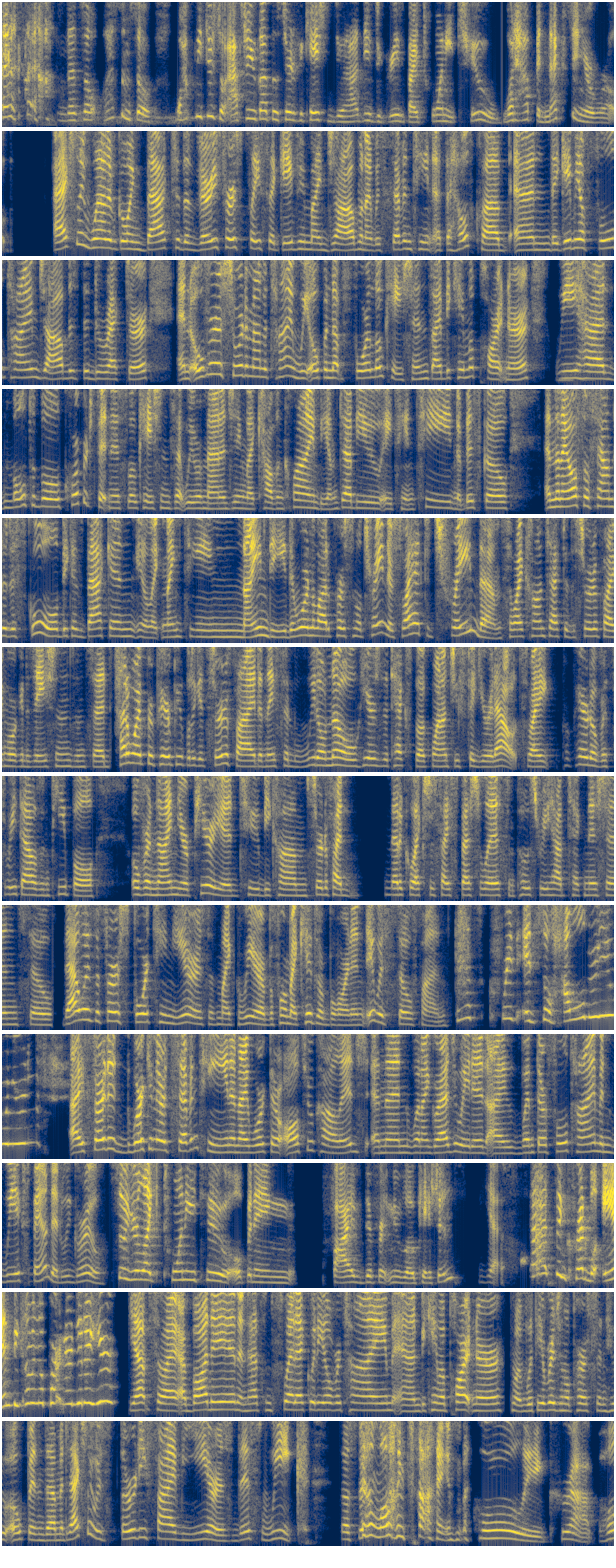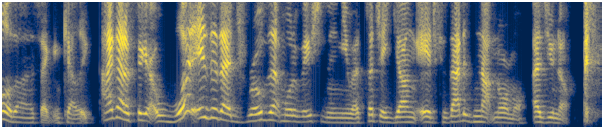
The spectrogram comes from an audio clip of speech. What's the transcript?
That's so awesome. So walk me through. So after you got those certifications, you had these degrees by 22. What happened next in your world? I actually wound up going back to the very first place that gave me my job when I was 17 at the health club. And they gave me a full time job as the director. And over a short amount of time, we opened up four locations. I became a partner. We mm. had multiple corporate fitness locations that we were managing, like Calvin Klein, BMW, AT&T, Nabisco. And then I also founded a school because back in, you know, like 1990, there weren't a lot of personal trainers. So I had to train them. So I contacted the certifying organizations and said, How do I prepare people to get certified? And they said, We don't know. Here's the textbook. Why don't you figure it out? So I prepared over 3,000 people over a nine year period to become certified medical exercise specialists and post rehab technicians. So that was the first 14 years of my career before my kids were born. And it was so fun. That's crazy. And so, how old were you when you were? I started working there at 17 and I worked there all through college. And then when I graduated, I went there full time and we expanded, we grew. So, you're like 22 opening five different new locations. Yes. That's incredible. And becoming a partner, did I hear? Yep. So I, I, bought in and had some sweat equity over time and became a partner with the original person who opened them. It actually was 35 years this week. So it's been a long time. Holy crap. Hold on a second, Kelly. I got to figure out what is it that drove that motivation in you at such a young age? Because that is not normal, as you know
